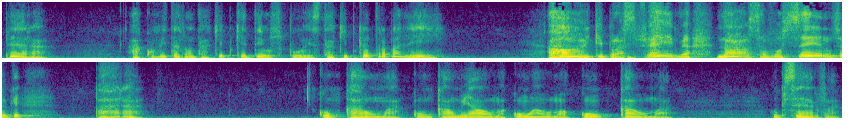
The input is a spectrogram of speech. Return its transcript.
Pera, a comida não está aqui porque Deus pôs, está aqui porque eu trabalhei. Ai, que blasfêmia! Nossa, você, não sei o quê. Para com calma, com calma e alma, com alma, com calma. Observa.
